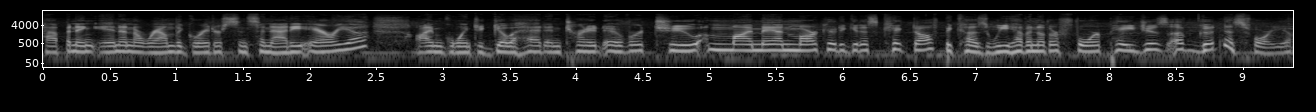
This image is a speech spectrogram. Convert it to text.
happening in and around the greater Cincinnati area. I'm going to go ahead and turn it over to my man Marco to get us kicked off because we have another four pages of goodness for you.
